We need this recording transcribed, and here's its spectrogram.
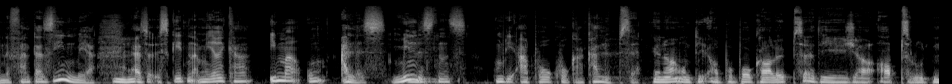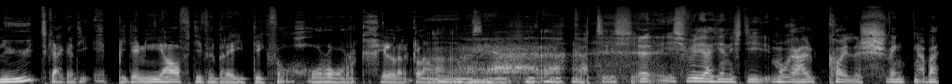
keine Fantasien mehr. Mhm. Also es geht in Amerika immer um alles. Mindestens um die Apokokalypse. Genau, und die Apokalypse, die ist ja absolut nichts gegen die epidemiehafte Verbreitung von Horror-Killer-Clans. Ja, oh Gott, ich, äh, ich will ja hier nicht die Moralkeule schwenken, aber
